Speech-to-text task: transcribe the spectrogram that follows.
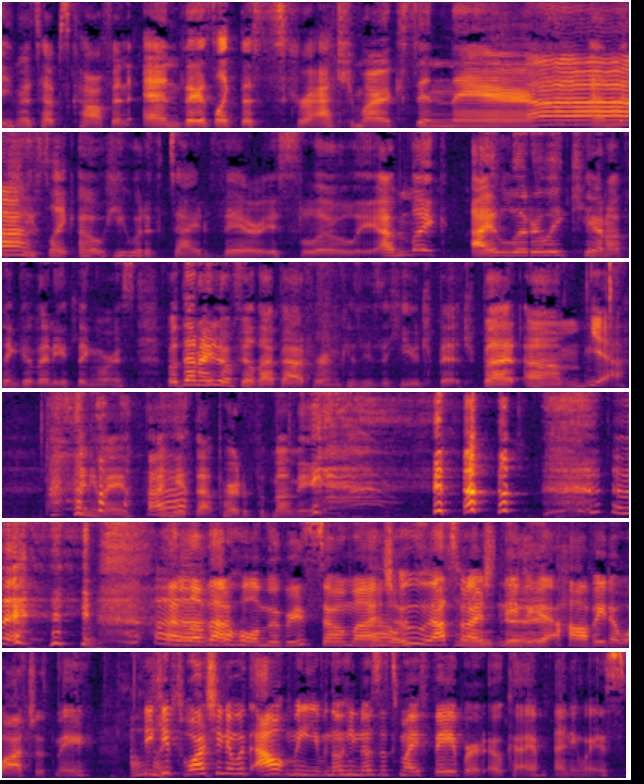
Imhotep's coffin, and there's like the scratch marks in there, Ah. and she's like, "Oh, he would have died very slowly." I'm like, I literally cannot think of anything worse. But then I don't feel that bad for him because he's a huge bitch. But um, Yeah. anyway, I hate that part of the mummy. Then- I love that whole movie so much. Oh, Ooh, that's what I so need to get Javi to watch with me. Oh he keeps watching it without me, even though he knows it's my favorite. Okay, anyways,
